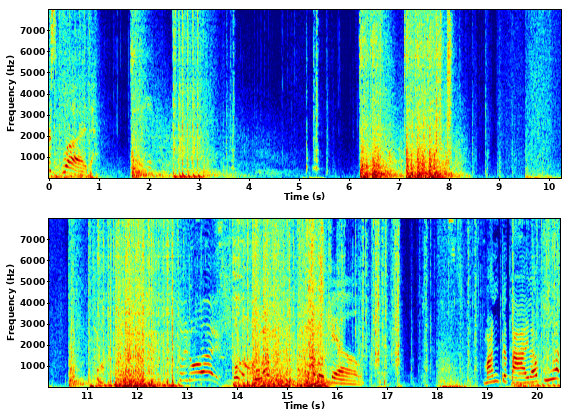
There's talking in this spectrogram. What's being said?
First blood. ช่วยด้วยโอ้โหแล้ว Double kill. มันจะตายแล้วเพื่อน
